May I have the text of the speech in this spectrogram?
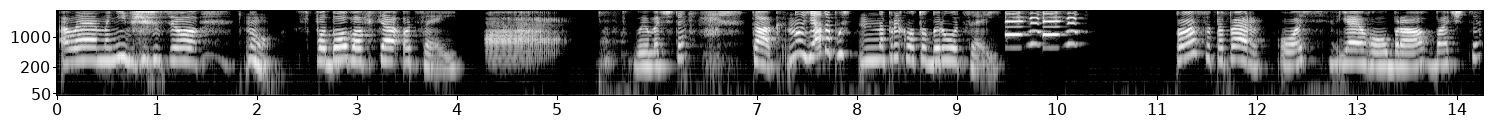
але мені більше всього ну, сподобався оцей. Вибачте. Так, ну я, допуст... наприклад, оберу оцей. Просто тепер ось, я його обрав, бачите?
